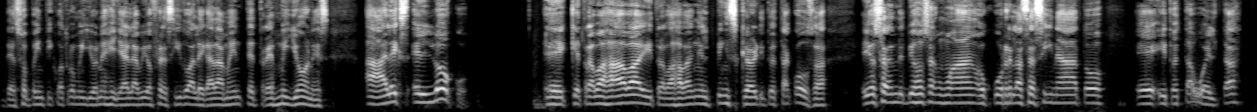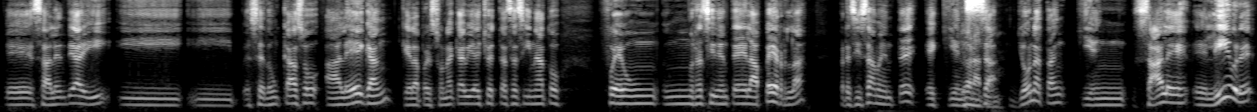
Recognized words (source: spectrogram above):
De esos 24 millones ella le había ofrecido alegadamente 3 millones a Alex el Loco, que trabajaba y trabajaba en el Pink Skirt y toda esta cosa. Ellos salen del viejo San Juan, ocurre el asesinato, eh, y toda esta vuelta, eh, salen de ahí y, y se da un caso, alegan que la persona que había hecho este asesinato fue un, un residente de La Perla, precisamente eh, quien Jonathan. quien sale libre,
